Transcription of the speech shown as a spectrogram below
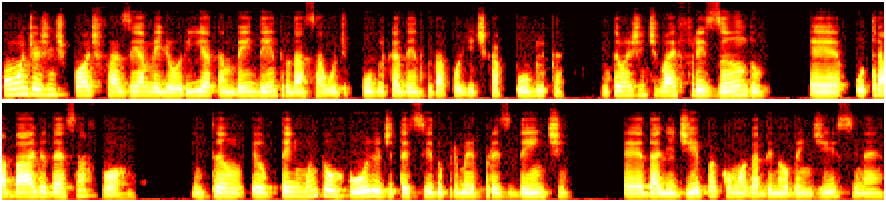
onde a gente pode fazer a melhoria também dentro da saúde pública, dentro da política pública. Então, a gente vai frisando é, o trabalho dessa forma. Então, eu tenho muito orgulho de ter sido o primeiro presidente é, da Lidipa, como a Gabinô bem disse, né?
